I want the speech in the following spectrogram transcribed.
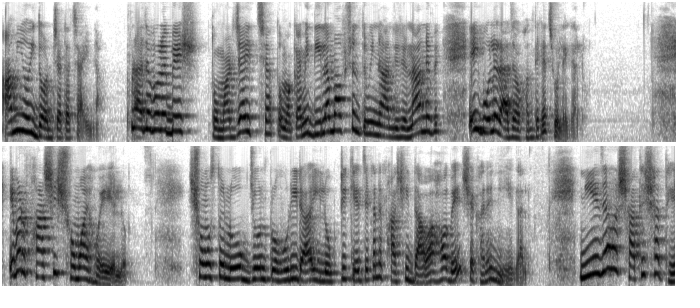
আমি ওই দরজাটা চাই না। রাজা বলে, বেশ, তোমার যা ইচ্ছা, তোমাকে আমি দিলাম অপশন তুমি না নিলে না নেবে। এই বলে রাজা ওখান থেকে চলে গেল। এবার ফাঁসির সময় হয়ে এলো। সমস্ত লোকজন, প্রহরীরা এই লোকটিকে যেখানে ফাঁসি দেওয়া হবে সেখানে নিয়ে গেল। নিয়ে যাওয়ার সাথে সাথে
